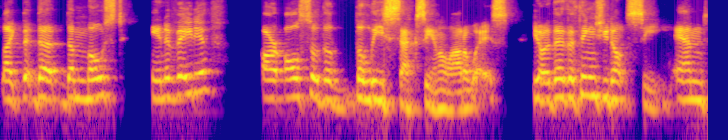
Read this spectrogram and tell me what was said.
like the the, the most innovative are also the the least sexy in a lot of ways. You know, they're the things you don't see. And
